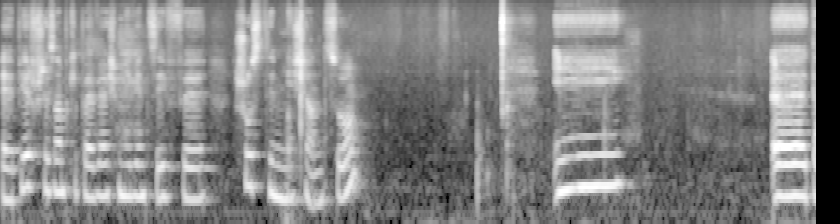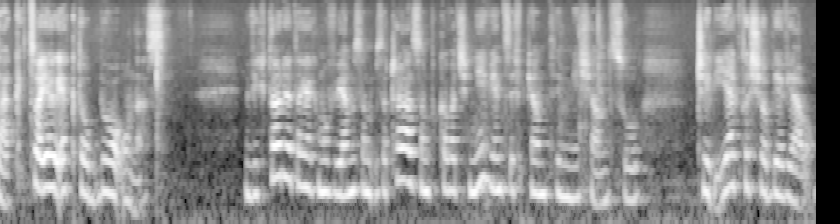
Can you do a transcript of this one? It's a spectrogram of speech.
e, pierwsze ząbki pojawiają się mniej więcej w szóstym miesiącu. I e, tak, co, jak, jak to było u nas? Wiktoria, tak jak mówiłam, zaczęła ząbkować mniej więcej w piątym miesiącu, czyli jak to się objawiało?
